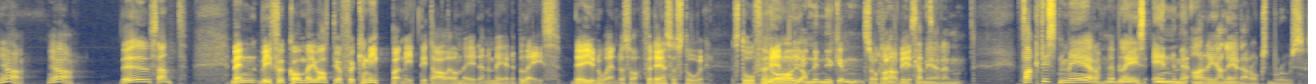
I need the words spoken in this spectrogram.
Ja, ja. Det är sant. Men vi kommer ju alltid att förknippa 90-talet och Maiden med Blaze. Det är ju nog ändå så, för det är en så stor, stor förändring. Ja, ja, men mycket, såklart mycket mer än... Faktiskt mer med Blaze än med arga Ledarrocks-Bruce.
